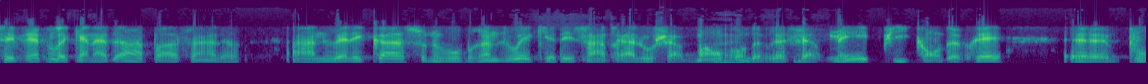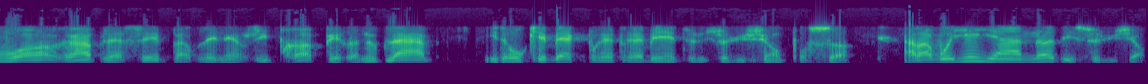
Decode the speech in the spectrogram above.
c'est vrai pour le Canada en passant. Là. En Nouvelle-Écosse, au Nouveau-Brunswick, il y a des centrales au charbon qu'on devrait fermer, puis qu'on devrait euh, pouvoir remplacer par de l'énergie propre et renouvelable. Hydro-Québec pourrait très bien être une solution pour ça. Alors, vous voyez, il y en a des solutions.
